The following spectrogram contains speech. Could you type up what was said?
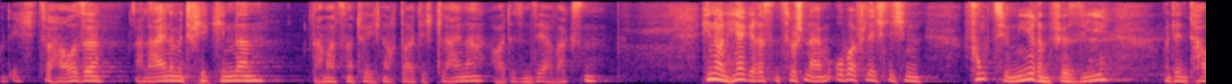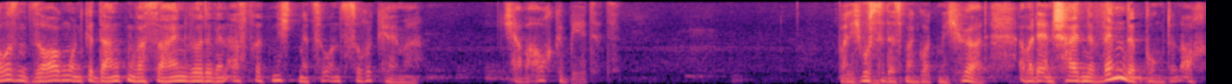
Und ich zu Hause alleine mit vier Kindern, damals natürlich noch deutlich kleiner, heute sind sie erwachsen, hin und her gerissen zwischen einem oberflächlichen Funktionieren für sie und den tausend Sorgen und Gedanken, was sein würde, wenn Astrid nicht mehr zu uns zurückkäme. Ich habe auch gebetet, weil ich wusste, dass mein Gott mich hört. Aber der entscheidende Wendepunkt und auch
